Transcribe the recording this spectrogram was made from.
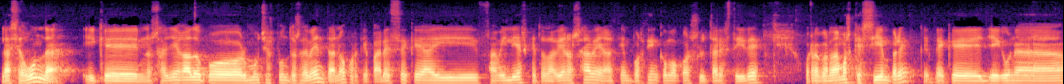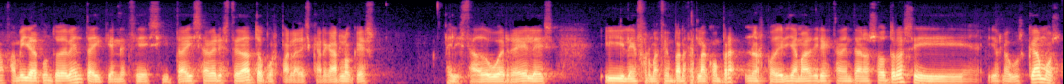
La segunda, y que nos ha llegado por muchos puntos de venta, ¿no? porque parece que hay familias que todavía no saben al 100% cómo consultar este ID. Os recordamos que siempre que, llegue una familia al punto de venta y que necesitáis saber este dato pues para descargar lo que es el listado de URLs y la información para hacer la compra, nos podéis llamar directamente a nosotros y, os lo buscamos.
